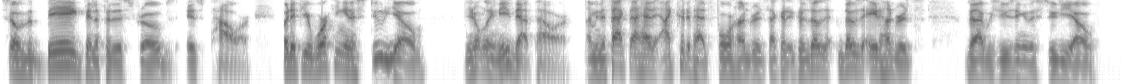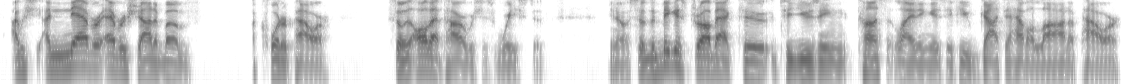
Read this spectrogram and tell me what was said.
So the big benefit of the strobes is power. But if you're working in a studio, you don't really need that power. I mean, the fact I had I could have had 400s. I could because those those 800s that I was using in the studio, I was I never ever shot above a quarter power. So all that power was just wasted. You know, so the biggest drawback to to using constant lighting is if you've got to have a lot of power.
